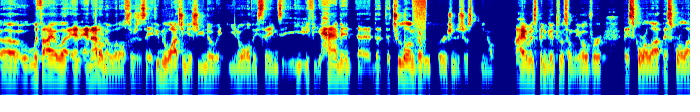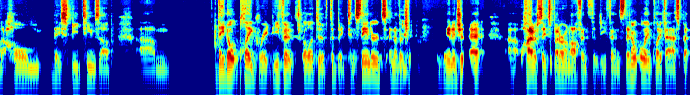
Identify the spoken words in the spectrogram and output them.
uh, with Iowa, and, and I don't know what else there's to say. If you've been watching this, you know you know all these things. If you haven't, uh, the the too long double version is just you know Iowa's been good to us on the over. They score a lot. They score a lot at home. They speed teams up. Um, they don't play great defense relative to Big Ten standards, and other yeah. advantage of that. Uh, Ohio State's better on offense than defense. They don't really play fast, but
